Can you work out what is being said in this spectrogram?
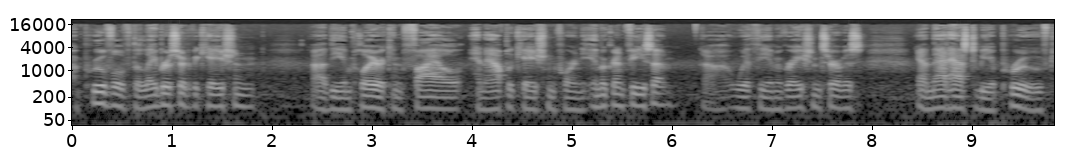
approval of the labor certification, uh, the employer can file an application for an immigrant visa uh, with the Immigration Service, and that has to be approved.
